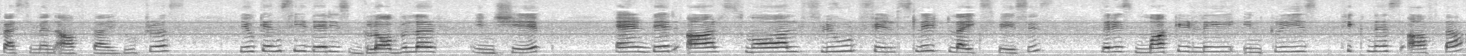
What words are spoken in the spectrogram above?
specimen of the uterus. You can see there is globular in shape and there are small fluid filled slit like spaces. There is markedly increased thickness of the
